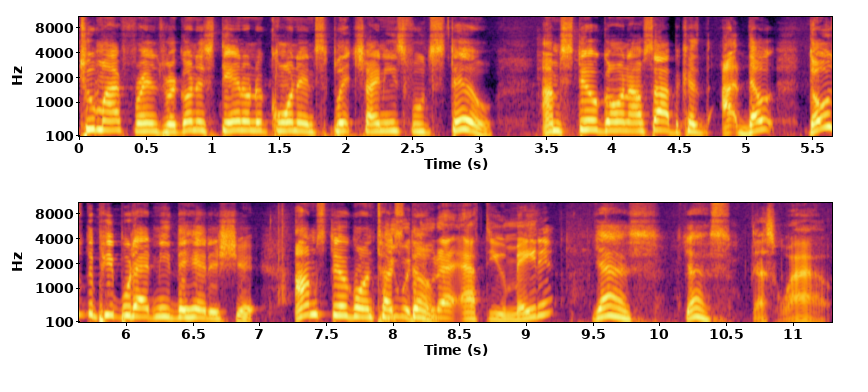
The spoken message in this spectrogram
to my friends. We're gonna stand on the corner and split Chinese food. Still, I'm still going outside because I, those those the people that need to hear this shit. I'm still going to touch you would them. do that after you made it? Yes, yes, That's wild.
